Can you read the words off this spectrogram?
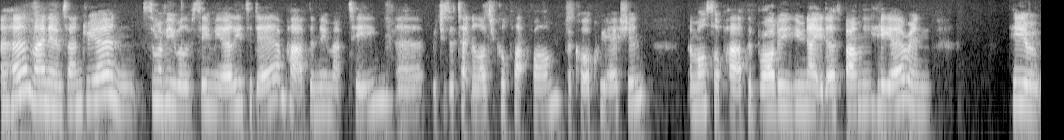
Uh-huh, my name's Andrea, and some of you will have seen me earlier today. I'm part of the NewMap team, uh, which is a technological platform for co-creation. I'm also part of the broader United Earth family here, and here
